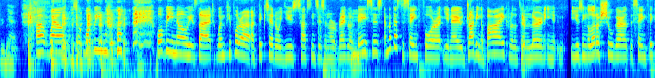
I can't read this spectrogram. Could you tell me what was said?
Yeah. Uh, well, so what we know, what we know is that when people are addicted or use substances on a regular basis, and but that's the same for you know driving a bike rather than Yep. learning using a lot of sugar. The same thing.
